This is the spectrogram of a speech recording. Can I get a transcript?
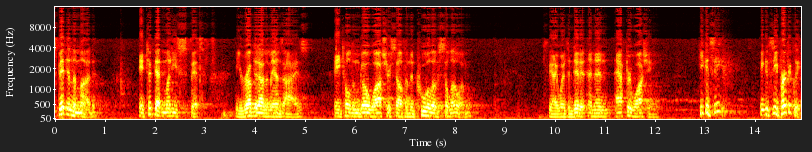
spit in the mud, and he took that muddy spit and he rubbed it on the man's eyes, and he told him, go wash yourself in the pool of Siloam. So the guy went and did it, and then after washing, he could see. He could see perfectly.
